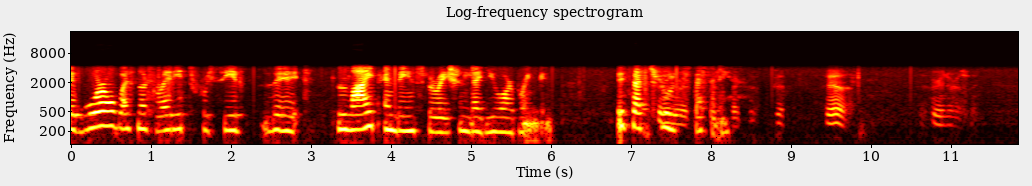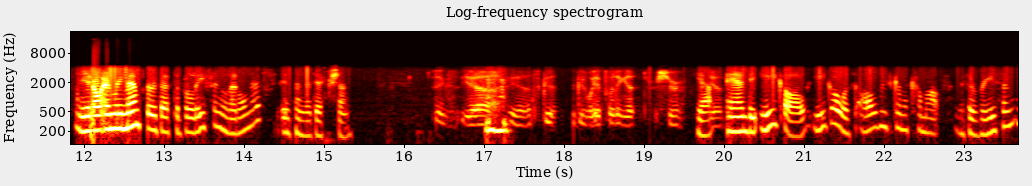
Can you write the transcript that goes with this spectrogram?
the world was not ready to receive the light and the inspiration that you are bringing. Is that That's true, very interesting Stefanie? Yeah. yeah. Very interesting. You know, and remember that the belief in littleness is an addiction. Yeah, Mhm. yeah, that's good. A good way of putting it, for sure. Yeah. Yeah. And the ego, ego is always going to come up with a reason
